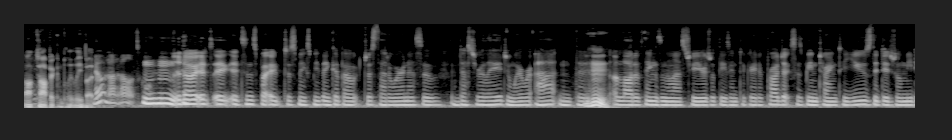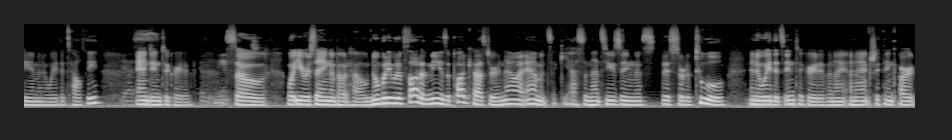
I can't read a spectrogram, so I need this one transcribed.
off topic completely, but No, not at all. It's cool. Mm-hmm. You know, it's it, it's inspired. It just makes me think about just that awareness of industrial age and where we're at, and the Mhm. a lot of things in the last few years with these integrative projects has been trying to use the digital medium in a way that's healthy and integrative. So what you were saying about how nobody would have thought of me as a podcaster and now I am, it's like yes, and that's using this this sort of tool in a way that's integrative. And I and I actually think art.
